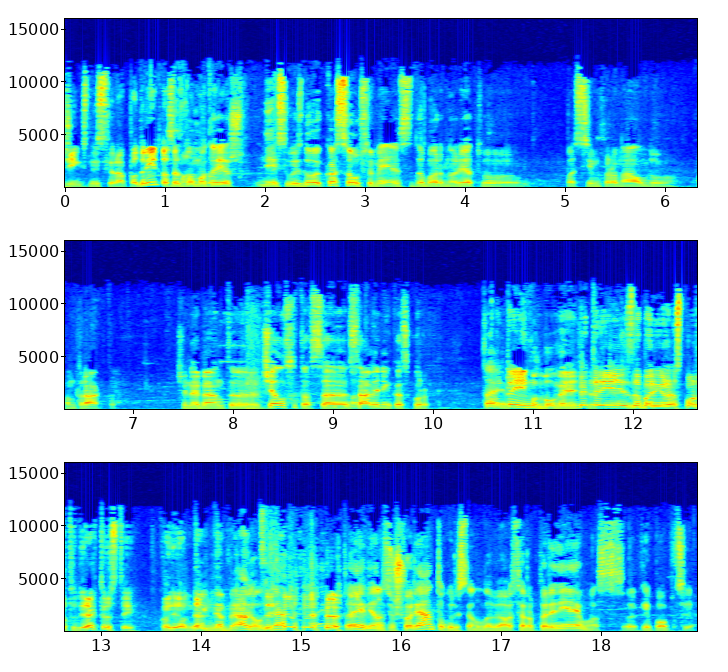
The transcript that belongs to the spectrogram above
žingsnis yra padarytas. Bet pamatai, aš neįsivaizduoju, kas sausio mėnesį dabar norėtų pasimti Ronaldų kontraktą. Čia nebent Čelsi tas savininkas, kur Taip, tai, futbol menedžeris. Bet tai jis dabar yra sporto direktorius, tai kodėl ne? Tai nebent. Ne. Taip, tai vienas iš variantų, kuris ten labiausiai yra aptarinėjimas kaip opcija.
